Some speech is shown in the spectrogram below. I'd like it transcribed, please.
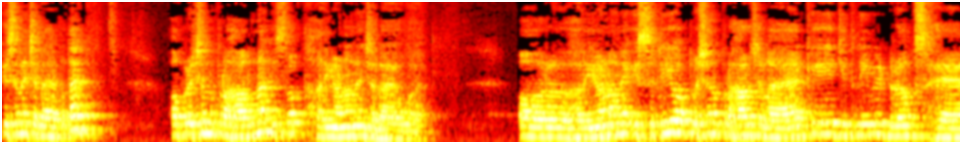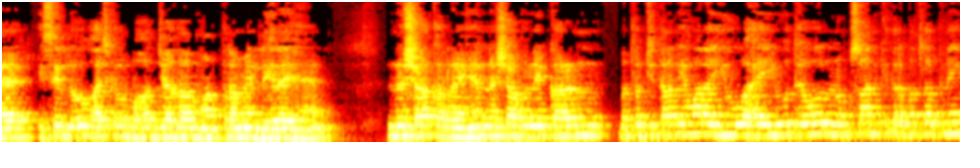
किसने चलाया, पता है? ऑपरेशन प्रहार ना इस वक्त हरियाणा ने चलाया हुआ है। और हरियाणा ने इसलिए ऑपरेशन प्रहार चलाया है कि जितनी भी ड्रग्स है, इसे लोग आजकल बहुत ज़्यादा मात्रा में ले रहे हैं, नशा कर रहे हैं। नशा होने के कारण मतलब जितना भी हमारा युवा है यूथ है, वो नुकसान की तरफ़ मतलब अपने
